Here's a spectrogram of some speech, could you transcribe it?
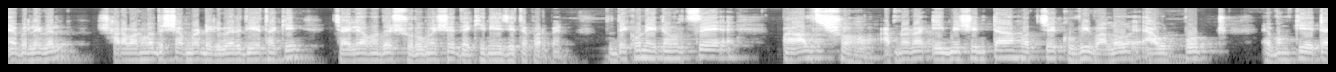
অ্যাভেলেবেল সারা বাংলাদেশে আমরা ডেলিভারি দিয়ে থাকি। চাইলে আমাদের শোরুম এসে দেখে নিয়ে যেতে পারবেন। তো দেখুন, এটা হচ্ছে পালস সহ। আপনারা এই মেশিনটা হচ্ছে খুবই ভালো আউটপুট এবং কি এটা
